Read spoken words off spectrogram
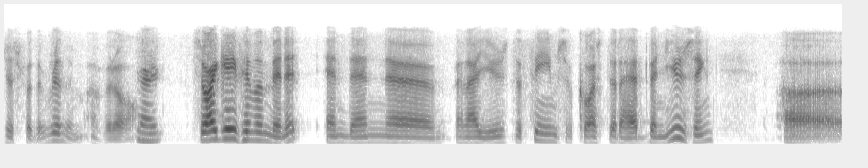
just for the rhythm of it all. Right. So I gave him a minute, and then uh, and I used the themes, of course, that I had been using. Uh,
